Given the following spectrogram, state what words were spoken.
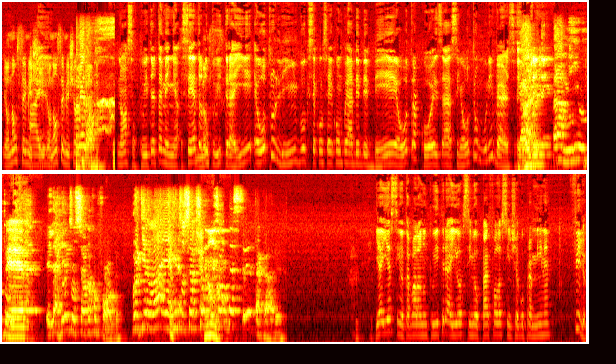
Eu não sei mexer, Aí- eu não sei mexer no. Twitter. Nossa, Twitter também. Você entra Não. no Twitter aí, é outro limbo que você consegue acompanhar BBB, é outra coisa, assim, é outro universo. Cara, pra mim, o Twitter, É, ele é a rede social da fofoca. Porque lá é a rede social que chama homens das treta, cara. E aí, assim, eu tava lá no Twitter, aí, assim, meu pai falou assim, chegou pra mim, né? Filho,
